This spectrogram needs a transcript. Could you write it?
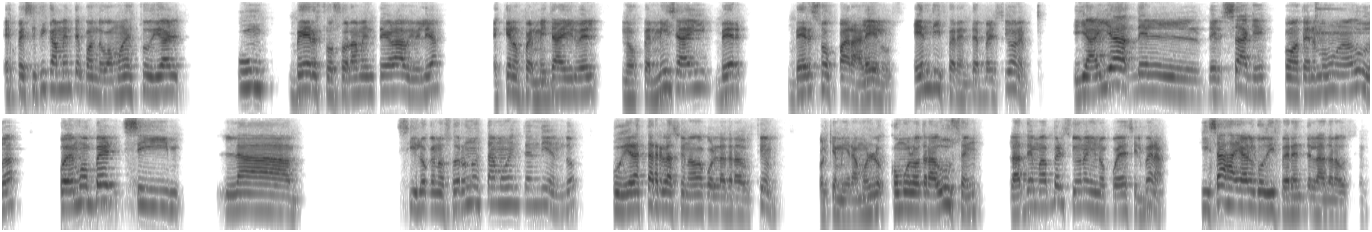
específicamente cuando vamos a estudiar un verso solamente de la Biblia, es que nos permite ahí ver, nos permite ahí ver versos paralelos en diferentes versiones. Y ahí del, del saque, cuando tenemos una duda, podemos ver si, la, si lo que nosotros no estamos entendiendo pudiera estar relacionado con la traducción, porque miramos cómo lo traducen las demás versiones y uno puede decir, bueno, quizás hay algo diferente en la traducción.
